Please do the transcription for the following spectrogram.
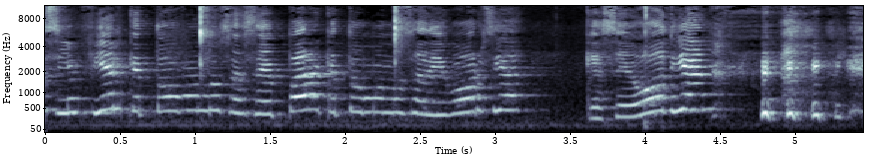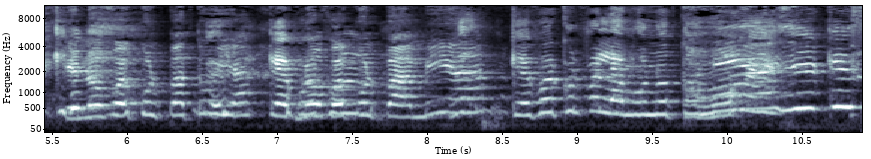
es infiel, que todo el mundo se separa, que todo el mundo se divorcia, que se odian, Que no fue culpa tuya. Que fue no fue cul- culpa mía. que fue culpa de la monotonía. ¿Cómo Ay, ¿Qué es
